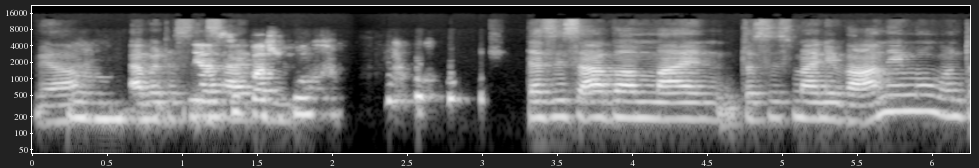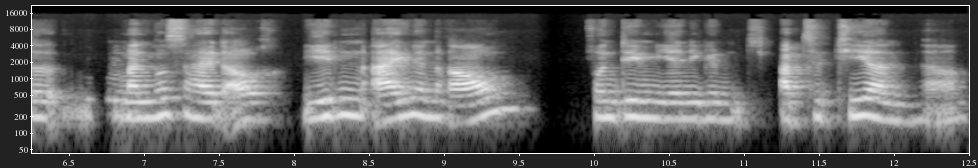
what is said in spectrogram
ja, mhm. aber das ja, ist super halt, Spruch. Das ist aber mein, das ist meine Wahrnehmung und da, mhm. man muss halt auch jeden eigenen Raum von demjenigen akzeptieren. Ja.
